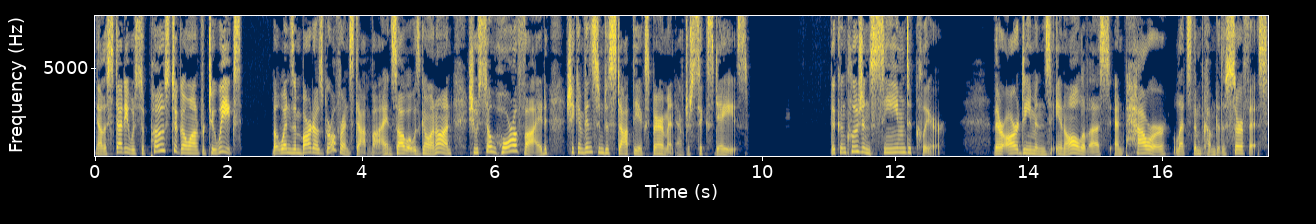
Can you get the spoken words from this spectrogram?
Now, the study was supposed to go on for two weeks, but when Zimbardo's girlfriend stopped by and saw what was going on, she was so horrified, she convinced him to stop the experiment after six days. The conclusion seemed clear. There are demons in all of us, and power lets them come to the surface.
